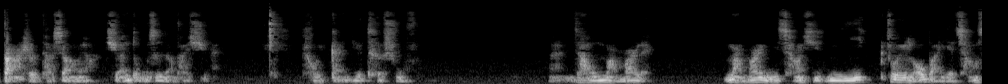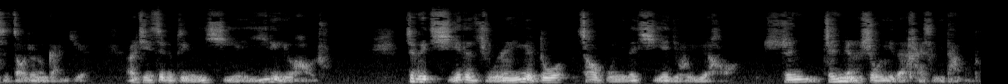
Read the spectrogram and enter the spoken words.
大事他商量，选董事让他选，他会感觉特舒服。嗯，然后慢慢来，慢慢你尝试，你作为老板也尝试找这种感觉，而且这个对你企业一定有好处。这个企业的主任越多，照顾你的企业就会越好。真真正受益的还是你大股东。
